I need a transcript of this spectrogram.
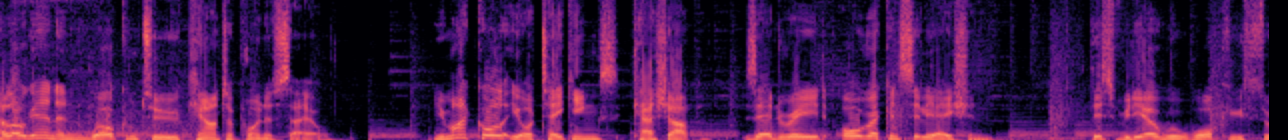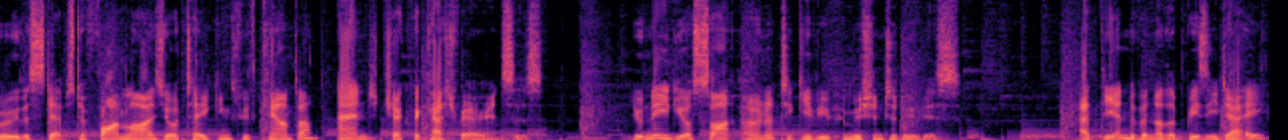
Hello again and welcome to Counter Point of Sale. You might call it your takings, cash up, Z read or reconciliation. This video will walk you through the steps to finalise your takings with Counter and check for cash variances. You'll need your site owner to give you permission to do this. At the end of another busy day,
